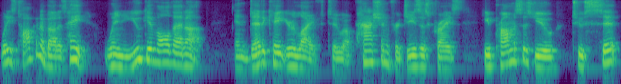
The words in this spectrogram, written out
What he's talking about is hey, when you give all that up and dedicate your life to a passion for Jesus Christ, he promises you to sit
